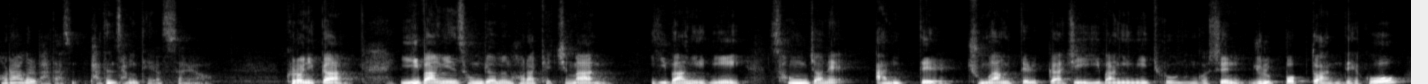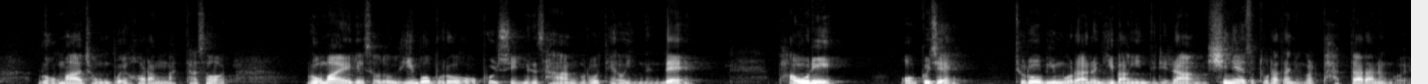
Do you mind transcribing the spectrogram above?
허락을 받은 상태였어요. 그러니까 이방인 성전은 허락했지만 이방인이 성전의 안뜰, 중앙뜰까지 이방인이 들어오는 것은 율법도 안 되고 로마 정부의 허락 맡아서 로마에게서도 위법으로 볼 수 있는 사항으로 되어 있는데 바울이 엊그제 드로비모라는 이방인들이랑 시내에서 돌아다닌 걸 봤다라는 거예요.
